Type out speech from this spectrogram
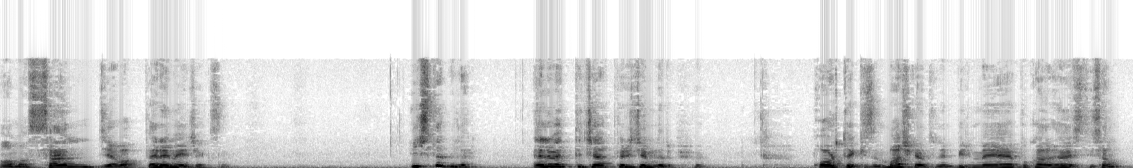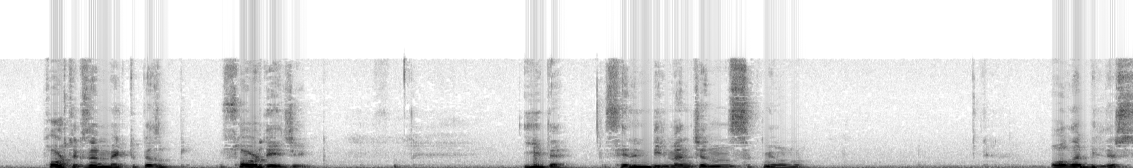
Ama sen cevap veremeyeceksin. Hiç de bile. Elbette cevap vereceğim dedi Pipi. Portekiz'in başkentini bilmeye bu kadar hevesliysem Portekiz'e mektup yazıp sor diyeceğim. İyi de senin bilmen canını sıkmıyor mu? Olabilir.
